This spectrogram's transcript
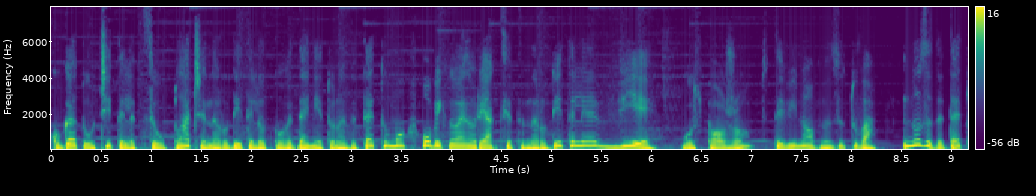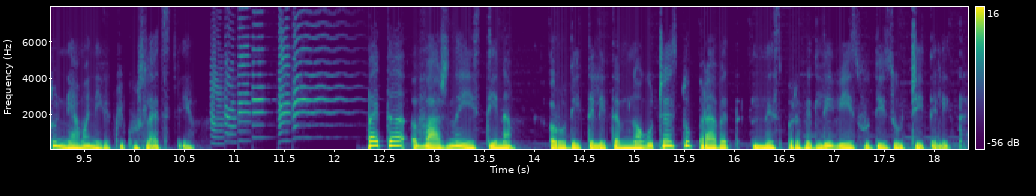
Когато учителят се оплаче на родителя от поведението на детето му, обикновено реакцията на родителя е «Вие, госпожо, сте виновна за това». Но за детето няма никакви последствия. Пета важна истина. Родителите много често правят несправедливи изводи за учителите.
